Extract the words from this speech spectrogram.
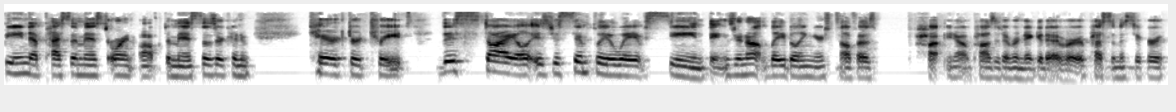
being a pessimist or an optimist. Those are kind of character traits. This style is just simply a way of seeing things. You're not labeling yourself as you know positive or negative or pessimistic or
